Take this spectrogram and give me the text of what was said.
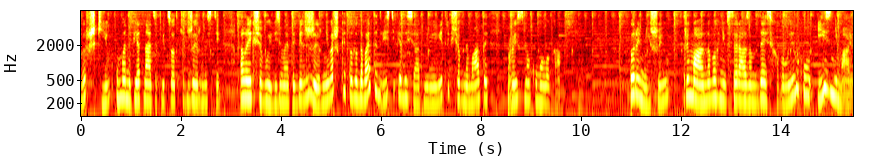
вершків, у мене 15% жирності, але якщо ви візьмете більш жирні вершки, то додавайте 250 мл, щоб не мати присмаку молока. Перемішую, тримаю на вогні все разом десь хвилинку і знімаю.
